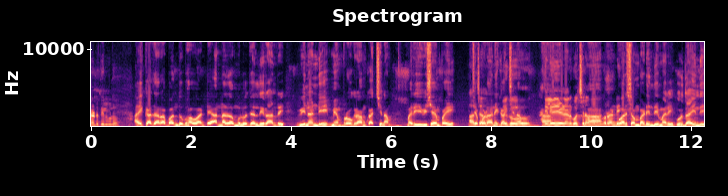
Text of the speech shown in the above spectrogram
అన్నట్టు తెలుగులో? ఐకజారా బంధుభావం అంటే అన్నదమ్ములు జల్దీ రాండి వినండి మేము ప్రోగ్రామ్కి వచ్చినాం. మరి ఈ విషయంపై చెప్పడానికి వచ్చిన. వర్షం పడింది మరి బురద అయింది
